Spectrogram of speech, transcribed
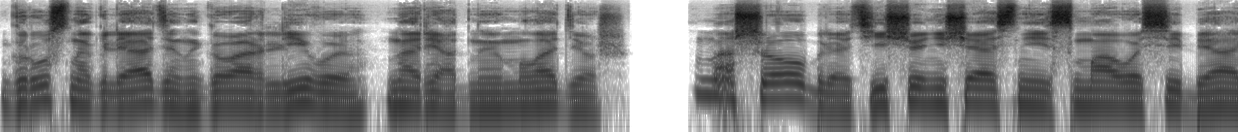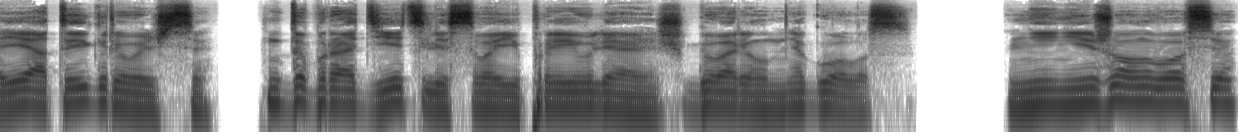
грустно глядя на говорливую, нарядную молодежь. Нашел, блядь, еще несчастнее самого себя и отыгрываешься. Добродетели свои проявляешь, говорил мне голос. Не ниже он вовсе.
